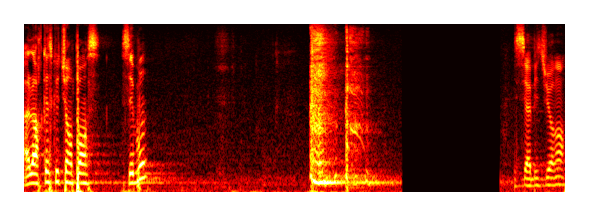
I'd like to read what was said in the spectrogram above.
Alors, qu'est-ce que tu en penses? C'est bon? Il s'y habituera.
